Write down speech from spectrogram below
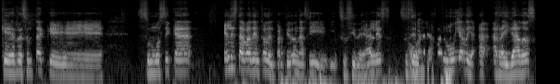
Que resulta que su música él estaba dentro del partido nazi y, sus ideales, sus oh, ideales muy arraigados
